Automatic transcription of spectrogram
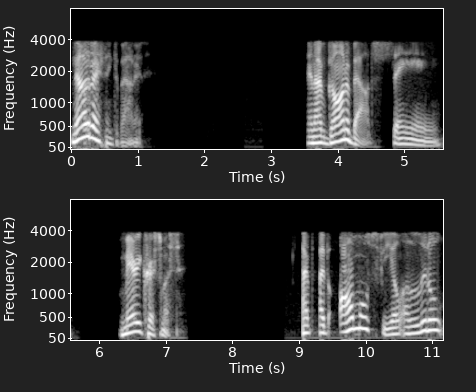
now that I think about it, and I've gone about saying Merry Christmas I've I've almost feel a little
